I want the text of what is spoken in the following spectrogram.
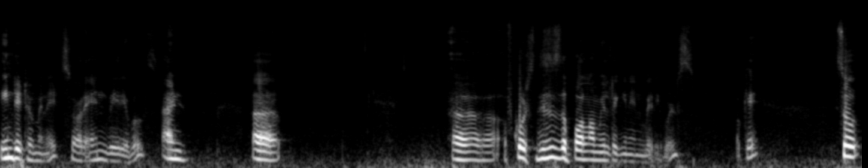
indeterminates or n variables. And uh, uh, of course this is the polynomial ring in n variables. Okay? So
